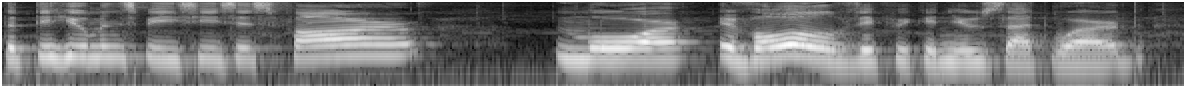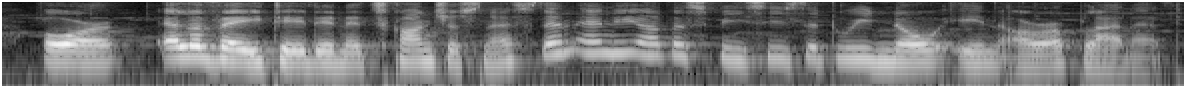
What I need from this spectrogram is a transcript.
that the human species is far more evolved, if we can use that word, or elevated in its consciousness than any other species that we know in our planet.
